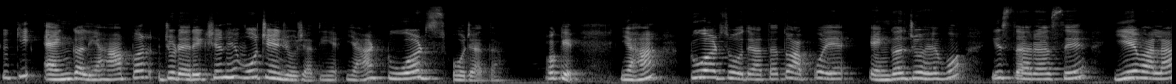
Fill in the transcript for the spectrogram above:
क्योंकि एंगल यहाँ पर जो डायरेक्शन है वो चेंज हो जाती है, यहाँ टूवर्ड्स हो जाता ओके यहाँ टूवर्ड्स हो जाता तो आपको ये एंगल जो है वो इस तरह से ये वाला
